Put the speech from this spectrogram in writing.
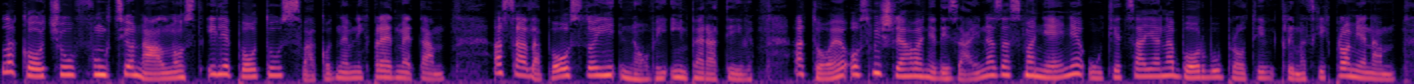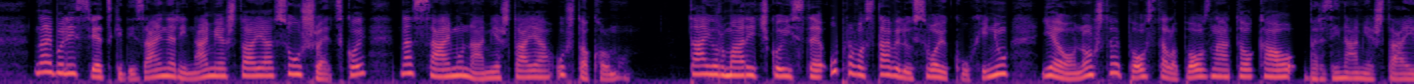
lakoću, funkcionalnost i ljepotu svakodnevnih predmeta. A sada postoji novi imperativ, a to je osmišljavanje dizajna za smanjenje utjecaja na borbu protiv klimatskih promjena. Najbolji svjetski dizajneri namještaja su u Švedskoj na sajmu namještaja u Štokholmu. Taj ormarić koji ste upravo stavili u svoju kuhinju je ono što je postalo poznato kao brzi namještaj.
